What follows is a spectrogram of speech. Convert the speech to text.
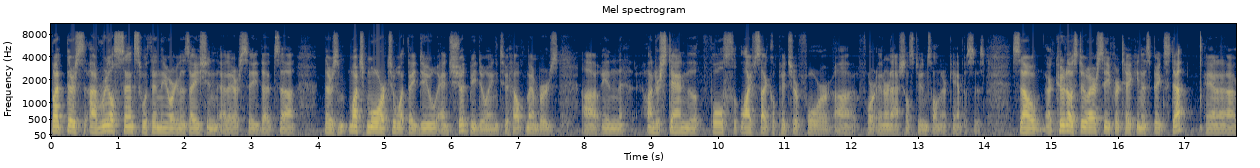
But there's a real sense within the organization at AIRC that uh, there's much more to what they do and should be doing to help members uh, in understanding the full life cycle picture for uh, for international students on their campuses. So uh, kudos to AIRC for taking this big step. And uh,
